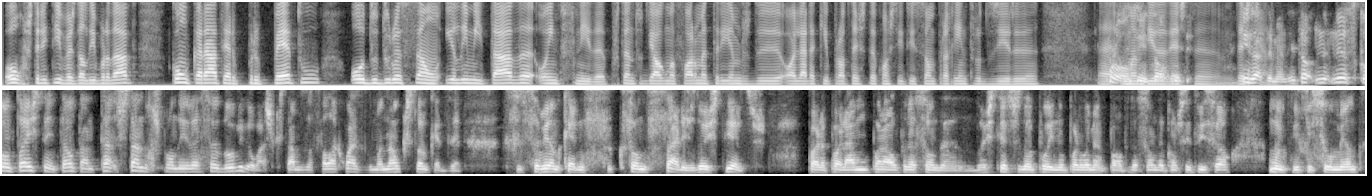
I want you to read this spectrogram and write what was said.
ou restritivas da liberdade com caráter perpétuo ou de duração ilimitada ou indefinida. Portanto, de alguma forma, teríamos de olhar aqui para o texto da Constituição para reintroduzir uh, Pronto, uma medida então, deste, deste Exatamente. Então, nesse contexto, então, estando respondida essa dúvida, eu acho que estamos a falar quase de uma não questão, quer dizer, se, sabendo que, é, que são necessários dois terços para, para, a, para a alteração de dois terços de apoio no Parlamento para a alteração da Constituição, muito dificilmente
